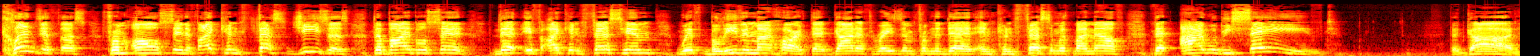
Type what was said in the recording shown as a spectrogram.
cleanseth us from all sin. If I confess Jesus, the Bible said that if I confess Him with, believe in my heart that God hath raised Him from the dead and confess Him with my mouth, that I will be saved. That God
